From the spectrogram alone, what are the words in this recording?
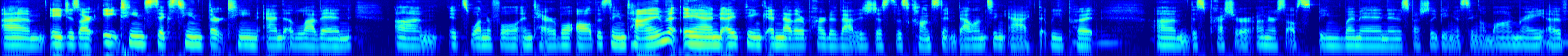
Um, ages are 18, 16, 13, and 11. Um, it's wonderful and terrible all at the same time. And I think another part of that is just this constant balancing act that we put um, this pressure on ourselves being women and especially being a single mom, right? Of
